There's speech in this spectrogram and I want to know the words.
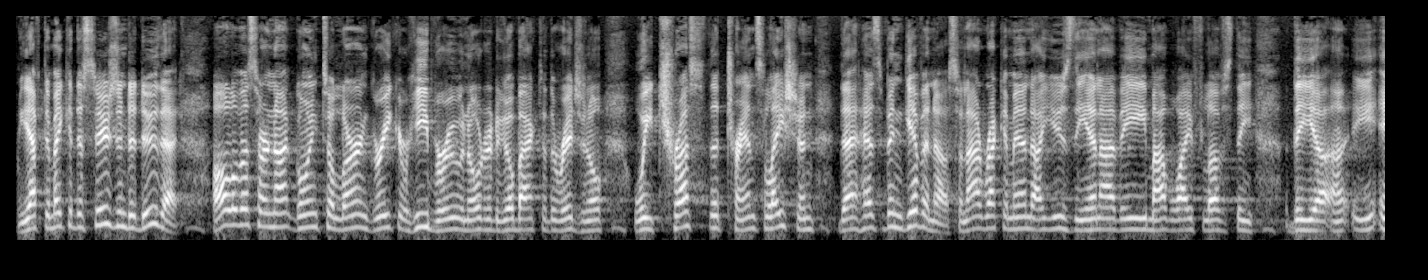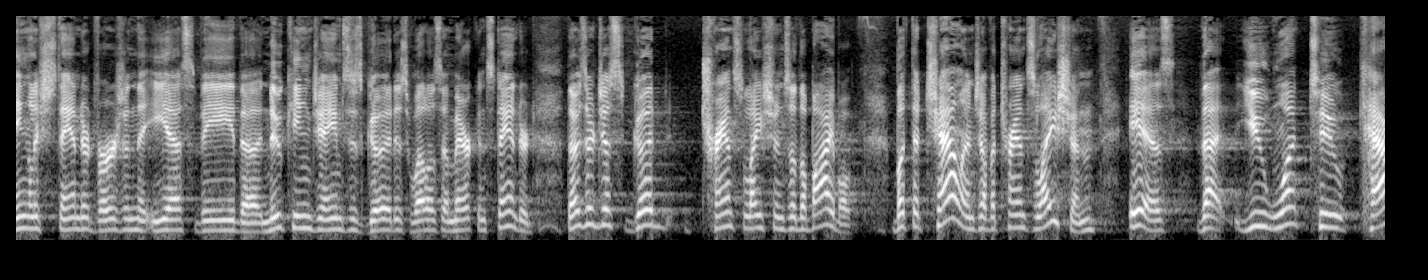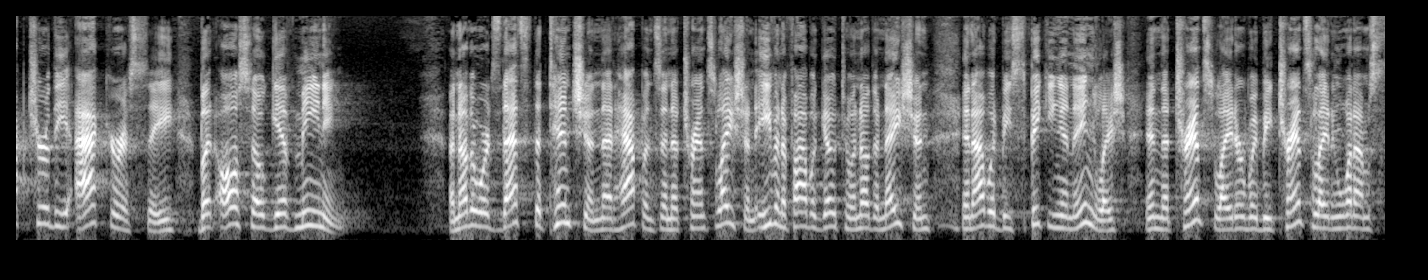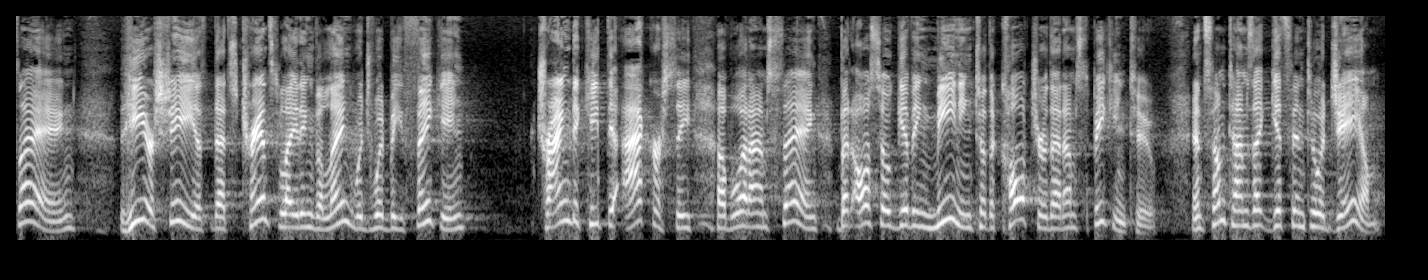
You have to make a decision to do that. All of us are not going to learn Greek or Hebrew in order to go back to the original. We trust the translation that has been given us. And I recommend I use the NIV. My wife loves the, the uh, English Standard Version, the ESV. The New King James is good as well as American Standard. Those are just good translations of the Bible. But the challenge of a translation is that you want to capture the accuracy, but also give meaning. In other words, that's the tension that happens in a translation. Even if I would go to another nation and I would be speaking in English, and the translator would be translating what I'm saying, he or she that's translating the language would be thinking, trying to keep the accuracy of what I'm saying, but also giving meaning to the culture that I'm speaking to. And sometimes that gets into a jam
